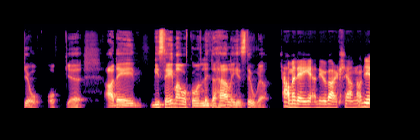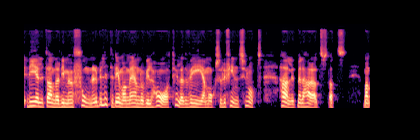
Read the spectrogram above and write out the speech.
gå. Och eh, ja, det är, visst är Marocko en lite härlig historia. Ja men det är det ju verkligen och det, det ger lite andra dimensioner. Det blir lite det man ändå vill ha till ett VM också. Det finns ju något härligt med det här att, att man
